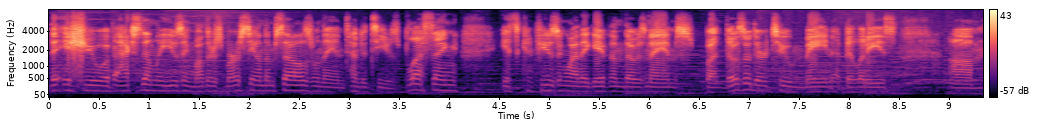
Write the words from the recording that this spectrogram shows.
the issue of accidentally using Mother's Mercy on themselves when they intended to use Blessing. It's confusing why they gave them those names, but those are their two main abilities. Um,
